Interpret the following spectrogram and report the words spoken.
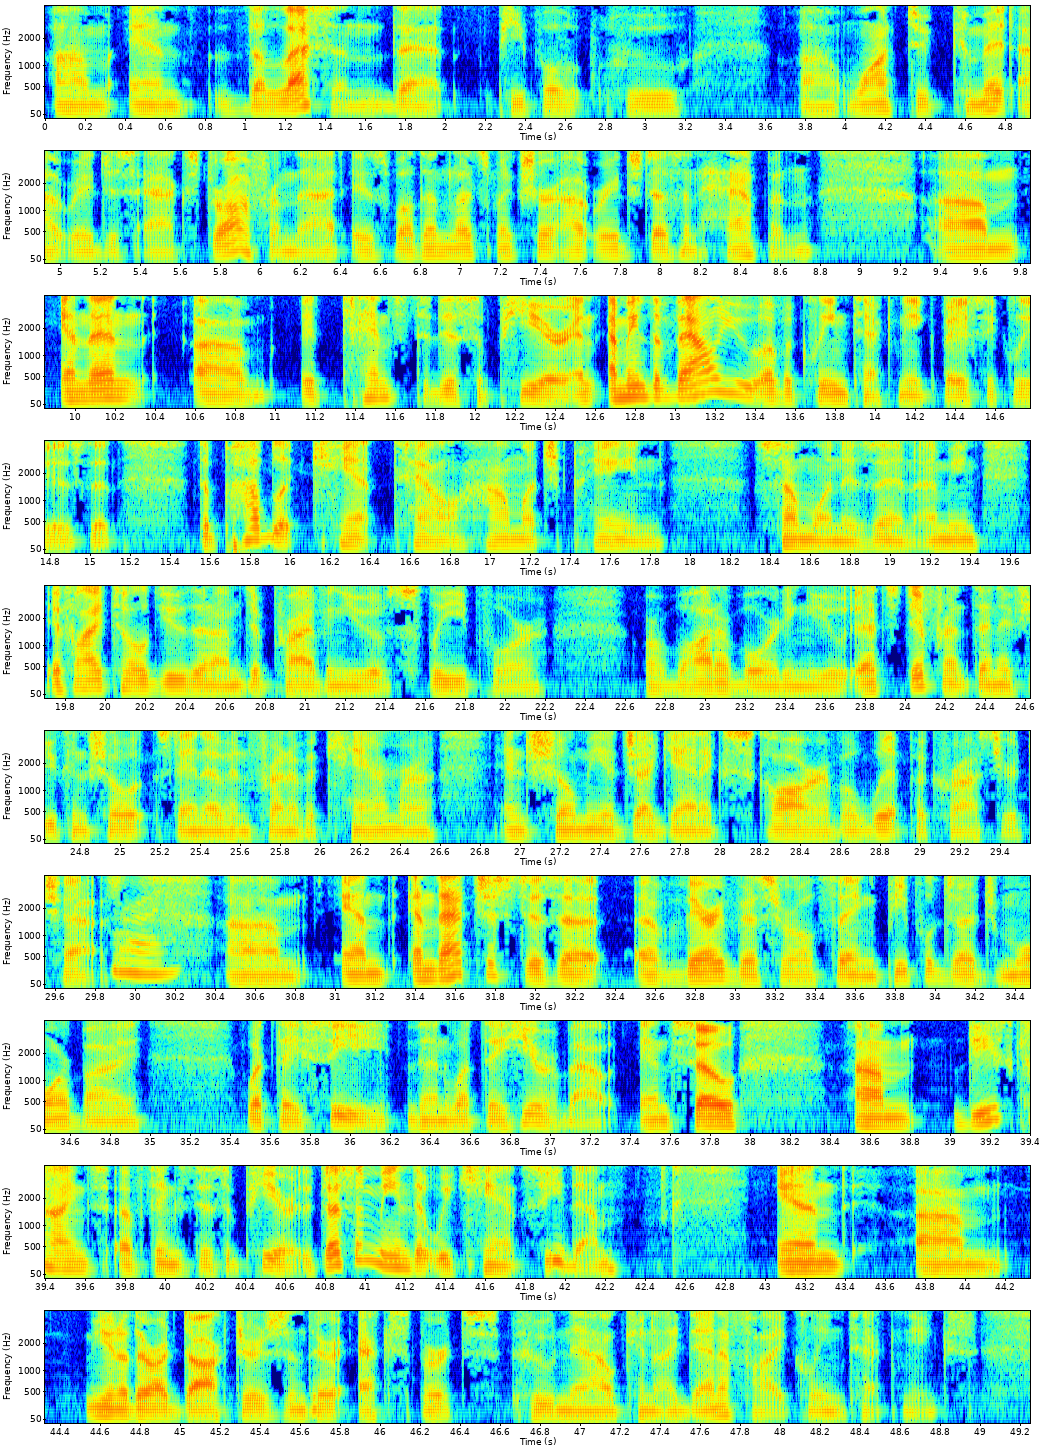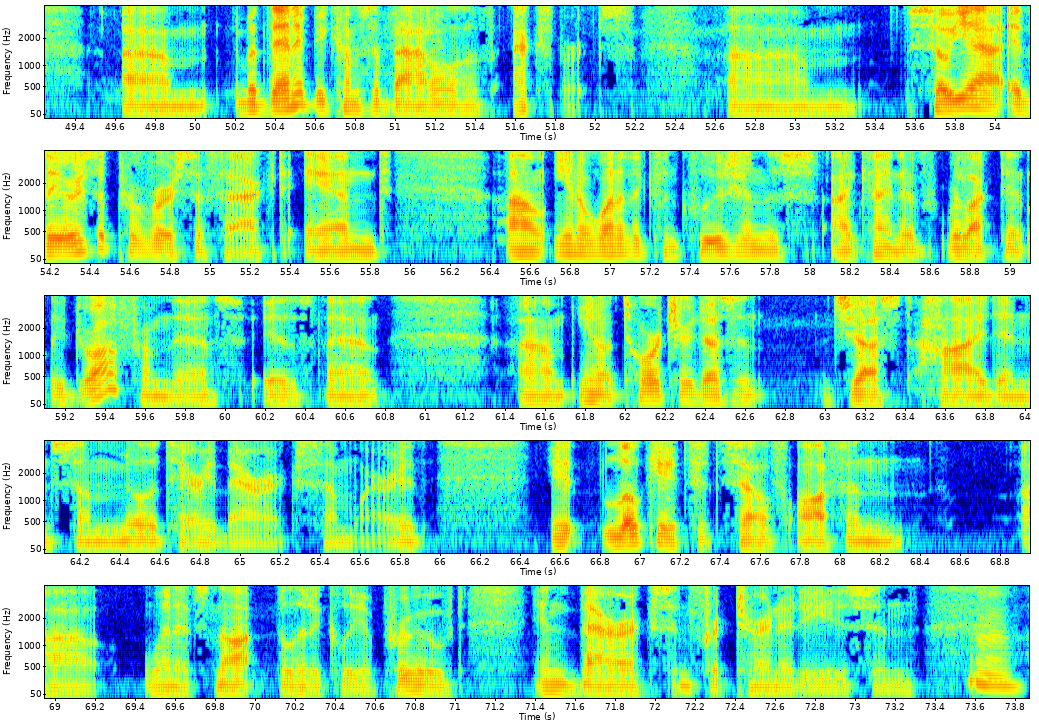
Um, and the lesson that people who uh, want to commit outrageous acts draw from that is well, then let's make sure outrage doesn't happen. Um, and then um, it tends to disappear. And I mean, the value of a clean technique basically is that the public can't tell how much pain someone is in. I mean, if I told you that I'm depriving you of sleep or or waterboarding you, that's different than if you can show stand up in front of a camera and show me a gigantic scar of a whip across your chest. Right. Um, and and that just is a, a very visceral thing. People judge more by what they see than what they hear about, and so um, these kinds of things disappear. It doesn't mean that we can't see them, and um, you know there are doctors and there are experts who now can identify clean techniques, um, but then it becomes a battle of experts. Um, so yeah, there is a perverse effect, and uh, you know one of the conclusions I kind of reluctantly draw from this is that um, you know torture doesn't just hide in some military barracks somewhere. It it locates itself often uh, when it's not politically approved in barracks and fraternities and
